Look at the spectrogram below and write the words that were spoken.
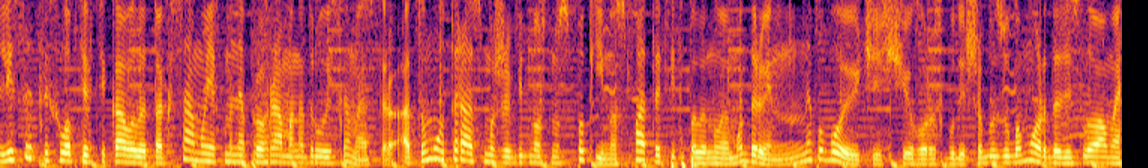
Ліси цих хлопців цікавили так само, як мене програма на другий семестр, а тому Тарас може відносно спокійно спати під пеленою модрин, не побоюючись, що його розбудить шаблезуба морда зі словами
